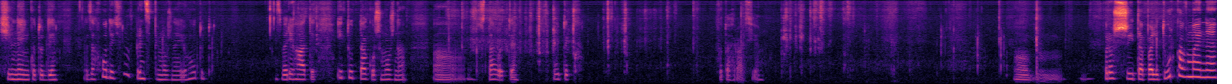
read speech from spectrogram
щільненько туди заходить. Ну, в принципі, можна його тут зберігати. І тут також можна вставити в кутик фотографію. Е, м, Прошита палітурка в мене, е,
